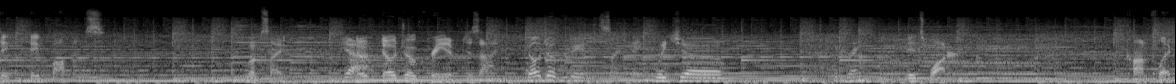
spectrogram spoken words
Dave, Dave Botham's website. Yeah. Do- Dojo Creative Design. Dojo Creative Design thing. Which uh, which ring? It's water. Conflict.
